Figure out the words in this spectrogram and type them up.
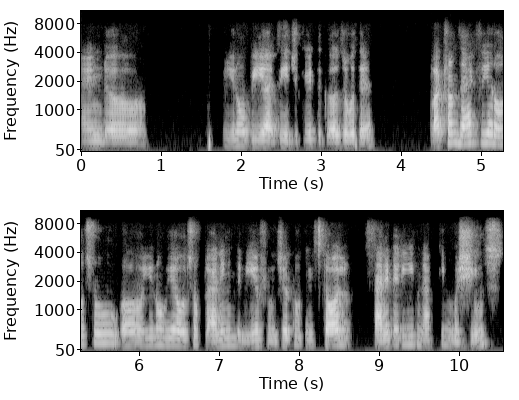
and uh, you know we are we educate the girls over there Apart from that, we are also, uh, you know, we are also planning in the near future to install sanitary napkin machines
